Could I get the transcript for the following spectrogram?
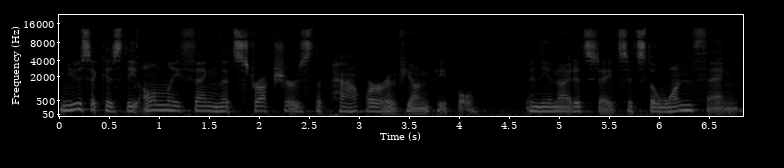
music is the only thing that structures the power of young people in the United States. It's the one thing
